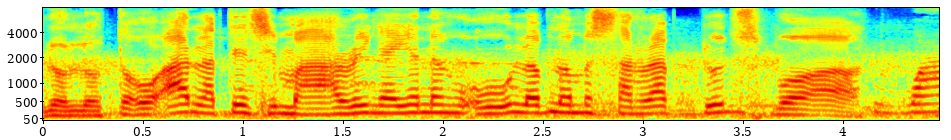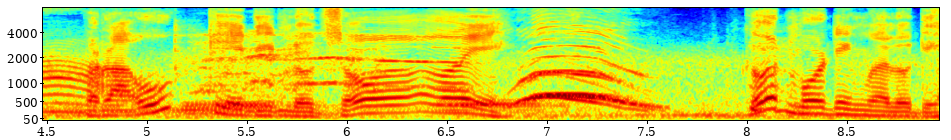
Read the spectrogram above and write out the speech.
Lulutuan natin si Mari ngayon ng ulam na masarap, Lods ba? Wow. Para okay din, Lods. Oy! Good morning, Melody.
